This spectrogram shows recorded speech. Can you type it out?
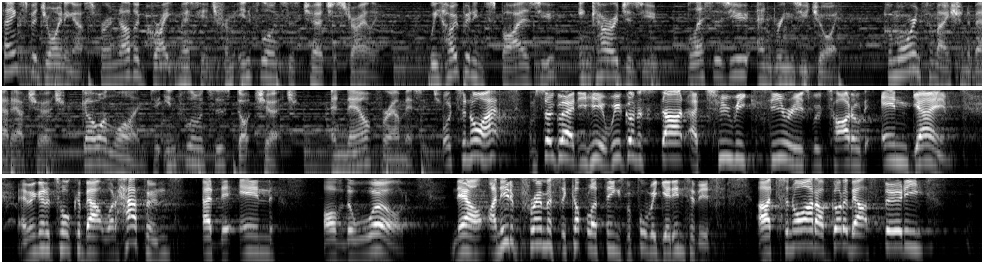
Thanks for joining us for another great message from Influencers Church Australia. We hope it inspires you, encourages you, blesses you, and brings you joy. For more information about our church, go online to influencers.church. And now for our message. Well, tonight, I'm so glad you're here. We're going to start a two week series we've titled End Game. And we're going to talk about what happens at the end of the world. Now, I need to premise a couple of things before we get into this. Uh, tonight, I've got about 30,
